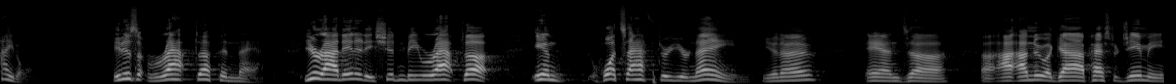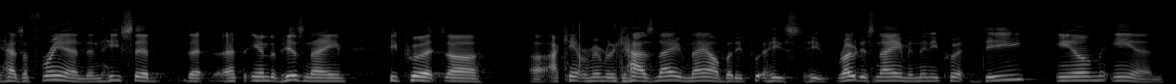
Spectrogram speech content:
title, it isn't wrapped up in that. Your identity shouldn't be wrapped up in what's after your name, you know? And uh, I, I knew a guy, Pastor Jimmy, has a friend, and he said that at the end of his name, he put, uh, uh, I can't remember the guy's name now, but he, put, he's, he wrote his name and then he put D M N.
